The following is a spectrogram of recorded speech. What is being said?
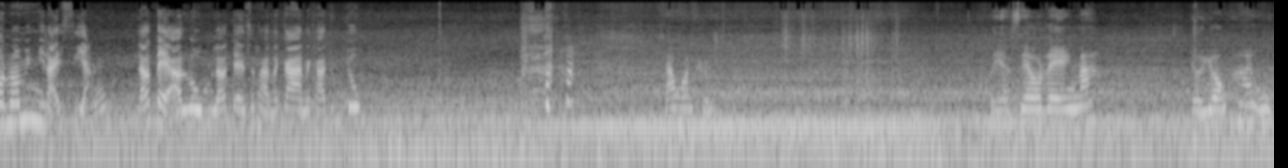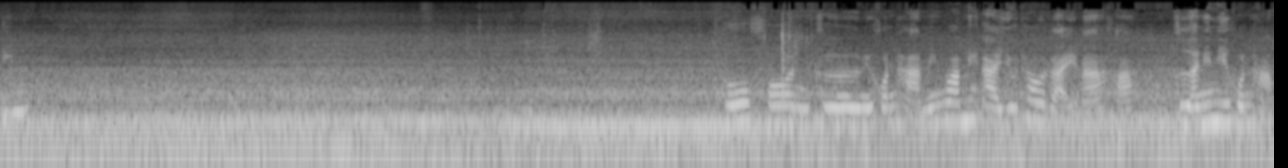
นเพราะไม่มีหลายเสียง แล้วแต่อารมณ์แล้วแต่สถานการณ์นะคะจุ๊บๆช่างวันเถอะแต่อย่าเซลแรงนะ เดี๋ยวย้องไห้อุ๋งอิงทุกคนคือมีคนถามมิ่งว่ามิ่งอายุเท่าไหร่นะคะ คืออันนี้มีคนถาม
